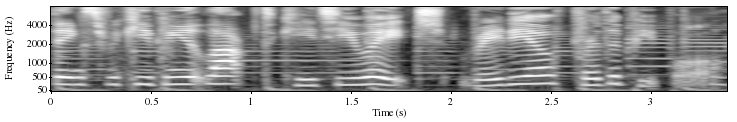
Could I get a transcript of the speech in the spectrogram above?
Thanks for keeping it locked KTUH, Radio for the People.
